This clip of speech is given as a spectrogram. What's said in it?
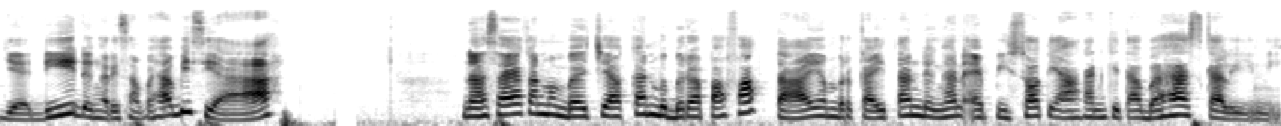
Jadi, dengerin sampai habis ya. Nah, saya akan membacakan beberapa fakta yang berkaitan dengan episode yang akan kita bahas kali ini.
